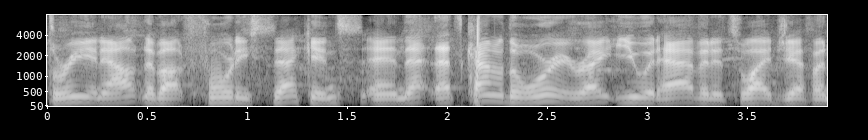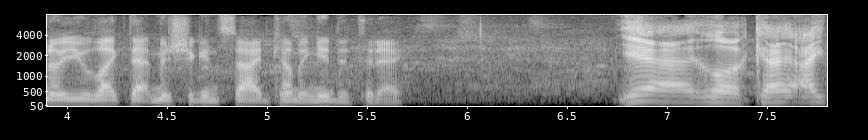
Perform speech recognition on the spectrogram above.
three and out in about 40 seconds. And that, that's kind of the worry, right? You would have, and it's why, Jeff, I know you like that Michigan side coming into today. Yeah, look, I, I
